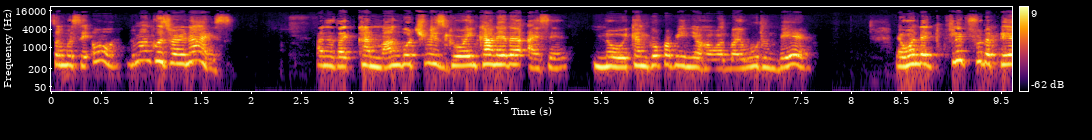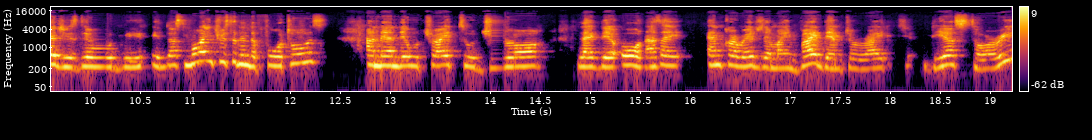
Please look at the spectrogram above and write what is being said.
Some would say, oh, the mango is very nice. And it's like, can mango trees grow in Canada? I said, no, it can grow probably in your house, but it wouldn't bear. And when they flip through the pages, they would be just more interested in the photos. And then they would try to draw like their own. As I encourage them, I invite them to write their story,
